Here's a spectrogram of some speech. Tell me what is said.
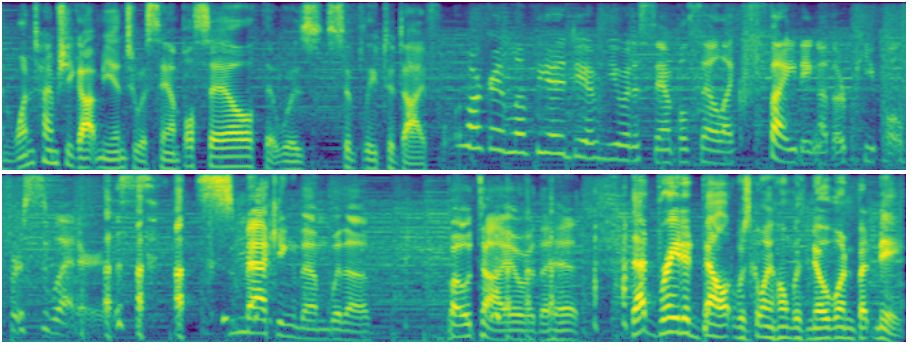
And one time she got me into a sample sale that was simply to die for. Mark, I love the idea of you at a sample sale, like fighting other people for sweaters. smacking them with a bow tie over the head. That braided belt was going home with no one but me.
